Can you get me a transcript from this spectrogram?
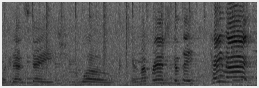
Look at that stage. Whoa. There's my friend. She's to say, Hey, Matt!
